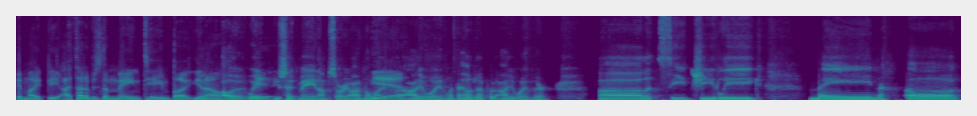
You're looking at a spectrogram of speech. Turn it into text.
It might be. I thought it was the Maine team, but you know. Oh wait, it, you said Maine. I'm sorry. I don't know why yeah. I put Iowa in. What the hell did I put Iowa in there? Uh, let's see. G League, Maine. Uh,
